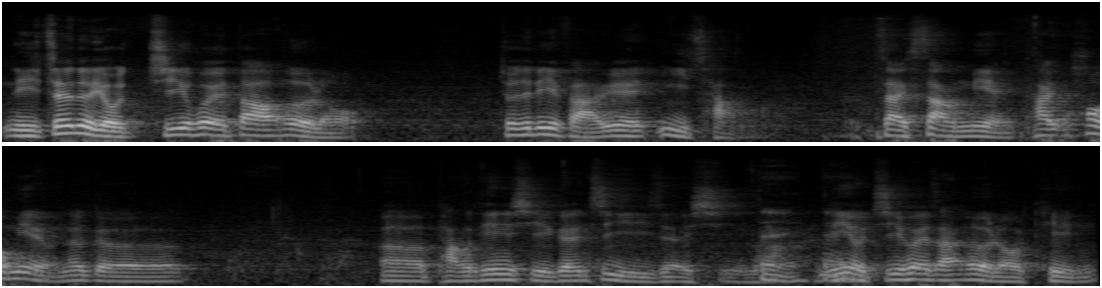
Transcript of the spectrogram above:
你真的有机会到二楼，就是立法院议场，在上面，它后面有那个呃旁听席跟记者席嘛对，你有机会在二楼听，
